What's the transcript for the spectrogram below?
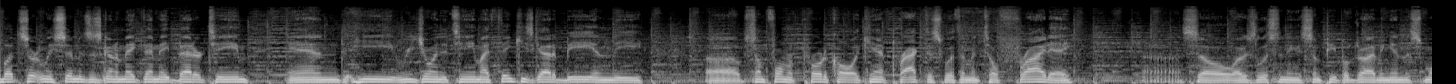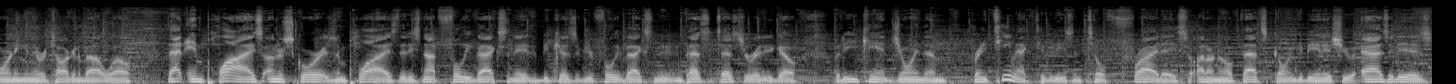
but certainly Simmons is going to make them a better team. And he rejoined the team. I think he's got to be in the uh, some form of protocol. He can't practice with them until Friday. Uh, so I was listening to some people driving in this morning, and they were talking about well, that implies underscore is implies that he's not fully vaccinated because if you're fully vaccinated and pass the test, you're ready to go. But he can't join them for any team activities until Friday. So I don't know if that's going to be an issue, as it is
